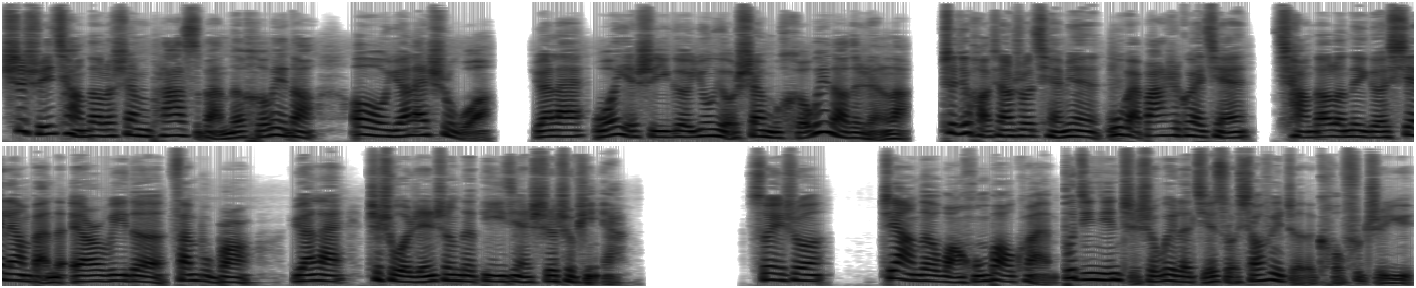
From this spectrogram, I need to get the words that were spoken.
是谁抢到了山姆 Plus 版的核味道？哦，原来是我，原来我也是一个拥有山姆和味道的人了。这就好像说，前面五百八十块钱抢到了那个限量版的 LV 的帆布包，原来这是我人生的第一件奢侈品呀。所以说，这样的网红爆款不仅仅只是为了解锁消费者的口腹之欲，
